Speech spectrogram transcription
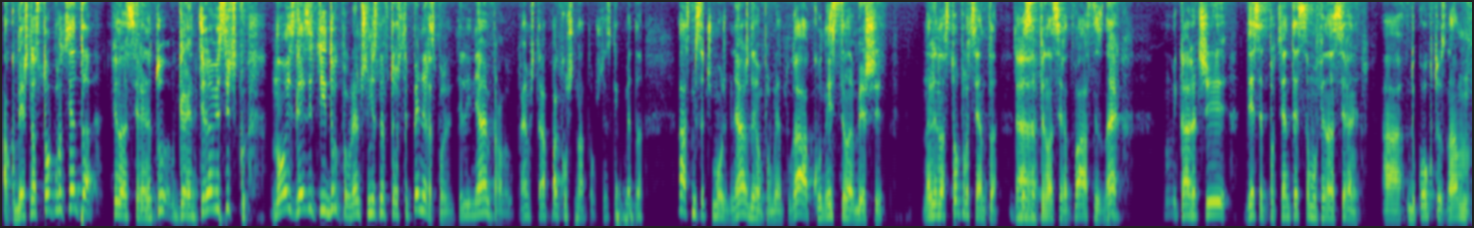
Ако беше на 100% финансирането, гарантирам ви всичко. Но излезе и друг проблем, че ние сме второстепенни разпоредители нямаме право да го правим. Ще трябва пак общината, общинския кмет да... Аз мисля, че може би нямаше да има проблем тогава, ако наистина беше нали, на 100% да, Да, да да. се финансира това. Аз не знаех, но ми казаха, че 10% е самофинансиране. А доколкото знам,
